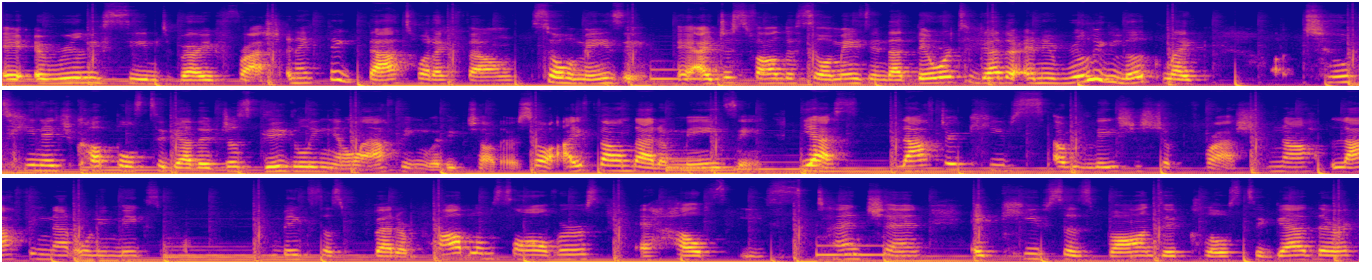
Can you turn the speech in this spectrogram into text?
it, it, really seemed very fresh. And I think that's what I found so amazing. I just found it so amazing that they were together and it really looked like two teenage couples together just giggling and laughing with each other. So I found that amazing. Yes, laughter keeps a relationship fresh. Not laughing not only makes makes us better problem solvers, it helps ease tension, it keeps us bonded close together.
